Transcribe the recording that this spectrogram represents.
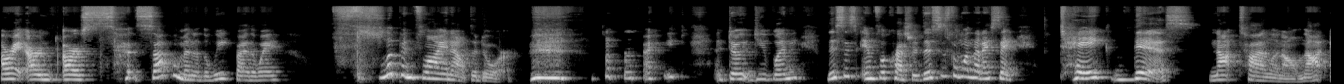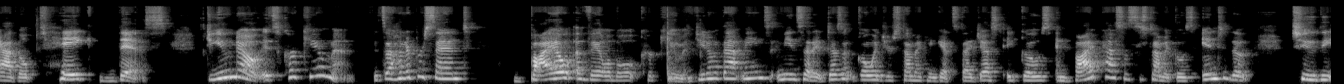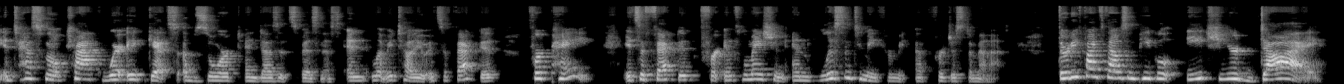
All right, our, our supplement of the week, by the way, flipping flying out the door. right? And don't do you blame me? This is InflaCrusher. This is the one that I say, take this, not Tylenol, not Advil, take this. Do you know it's curcumin? It's 100% bioavailable curcumin. Do you know what that means? It means that it doesn't go into your stomach and gets digested. It goes and bypasses the stomach, goes into the to the intestinal tract where it gets absorbed and does its business. And let me tell you, it's effective for pain. It's effective for inflammation. And listen to me for me uh, for just a minute. 35,000 people each year die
